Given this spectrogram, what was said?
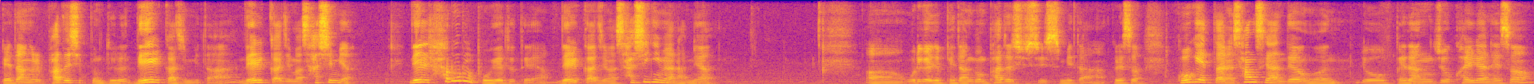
배당을 받으실 분들은 내일까지입니다. 내일까지만 사시면 내일 하루를 보유해도 돼요. 내일까지만 사시기만 하면 어, 우리가 이제 배당금 받으실 수 있습니다. 그래서 거기에 따른 상세한 내용은 요 배당주 관련해서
